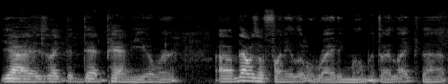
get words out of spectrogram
yeah, it's like the deadpan humor. Um, that was a funny little writing moment. I liked that.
